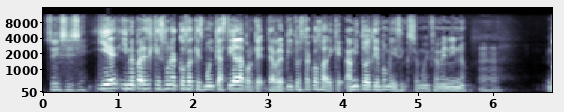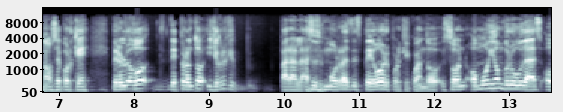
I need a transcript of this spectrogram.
Sí, sí, sí. Y, es- y me parece que es una cosa que es muy castigada, porque te repito esta cosa de que a mí todo el tiempo me dicen que soy muy femenino. No sé por qué. Pero luego, de pronto, y yo creo que para las morras es peor, porque cuando son o muy hombrudas o,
